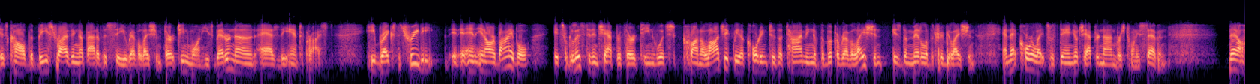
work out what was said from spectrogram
is called the beast rising up out of the sea, Revelation 13:1. He's better known as the Antichrist. He breaks the treaty and in our Bible, it's listed in chapter 13, which chronologically, according to the timing of the book of Revelation, is the middle of the tribulation. And that correlates with Daniel chapter 9, verse 27. Now,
